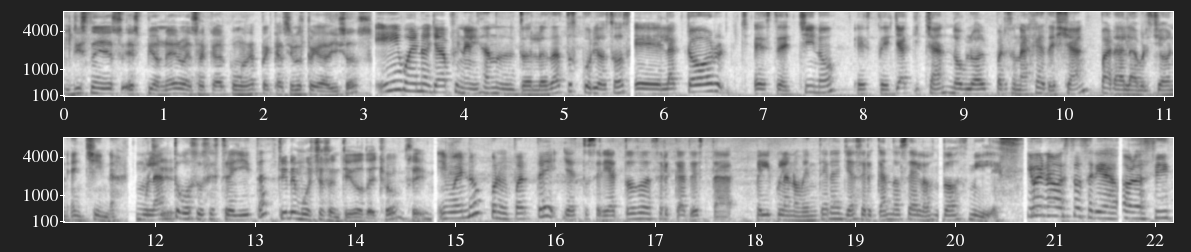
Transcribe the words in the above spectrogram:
Disney es, es pionero en sacar como pe- canciones pegadizas. Y bueno, ya finalizando dentro de los datos curiosos, el actor este chino, este Jackie Chan, dobló al personaje de Shang para la versión en China. Mulan Sí. tuvo sus estrellitas. Tiene mucho sentido, de hecho, sí. Y bueno, por mi parte, ya esto sería todo acerca de esta película noventera, ya acercándose a los 2000. Y bueno, bueno, esto sería ahora sí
